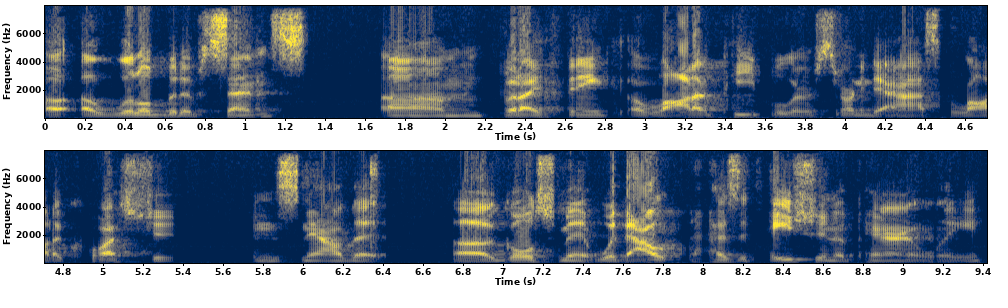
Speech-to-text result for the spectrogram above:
a, a, little bit of sense. Um, but I think a lot of people are starting to ask a lot of questions now that uh, Goldschmidt, without hesitation, apparently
